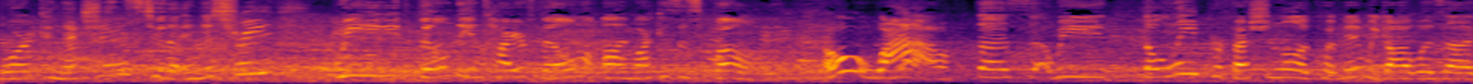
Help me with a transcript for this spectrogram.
more connections to the industry. We filmed the entire film on Marcus's phone. Oh wow! Yeah, the we the only professional equipment we got was a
